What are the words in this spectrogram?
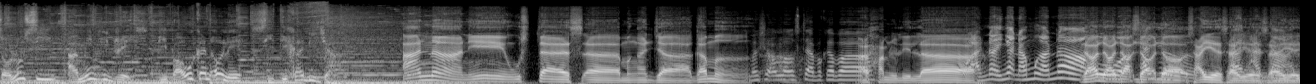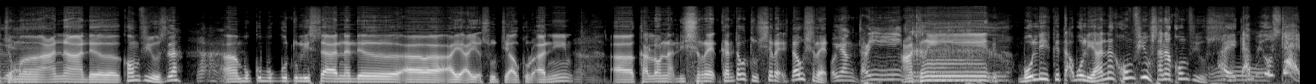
Solusi Amin Idris dibawakan oleh Siti Khadijah. Ana ni ustaz uh, mengajar agama. Masya Allah Ustaz apa khabar? Alhamdulillah. Oh, Ana ingat nama Ana. Dah, dah, oh, dah, dah, dah. Saya, saya, Ah, Ana, saya. ya. Cuma Ana ada confused lah. Uh, buku-buku tulisan ada uh, ayat-ayat suci Al-Quran ni. Uh, kalau nak disyaratkan, tahu tu syarat? Tahu syarat? Oh yang tering. Ah, kering. Boleh ke tak boleh? Ana confused, Ana confused. Eh, tapi ustaz.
